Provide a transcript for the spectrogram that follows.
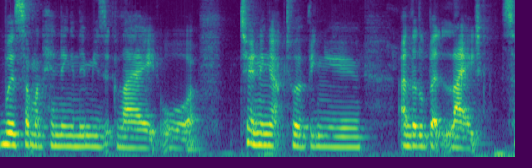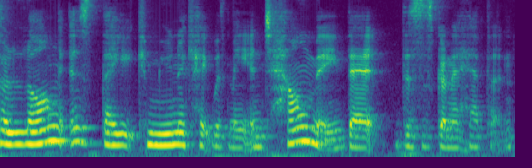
with someone handing in their music late or turning up to a venue a little bit late, so long as they communicate with me and tell me that this is going to happen.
